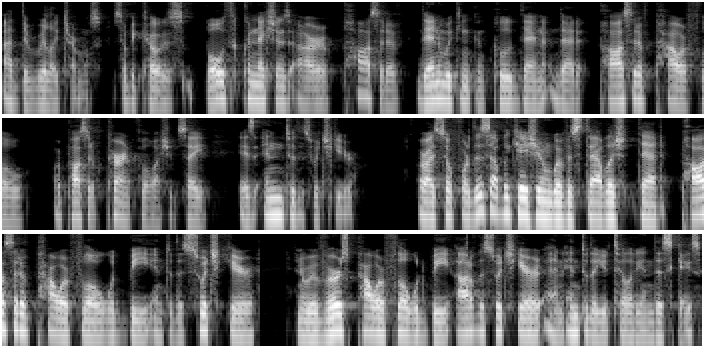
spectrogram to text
at the relay terminals. So because both connections are positive, then we can conclude then that positive power flow or positive current flow, I should say, is into the switchgear. All right, so for this application, we've established that positive power flow would be into the switchgear and reverse power flow would be out of the switchgear and into the utility in this case.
